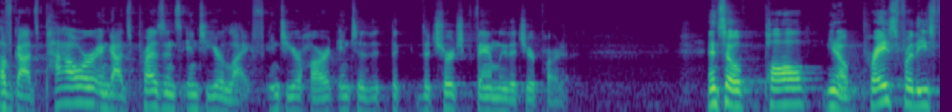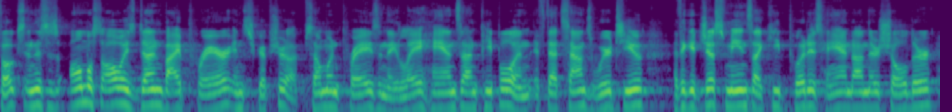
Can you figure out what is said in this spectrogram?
of God's power and God's presence into your life, into your heart, into the, the, the church family that you're part of. And so Paul, you know, prays for these folks, and this is almost always done by prayer in Scripture. Like someone prays and they lay hands on people, and if that sounds weird to you, I think it just means like he put his hand on their shoulder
